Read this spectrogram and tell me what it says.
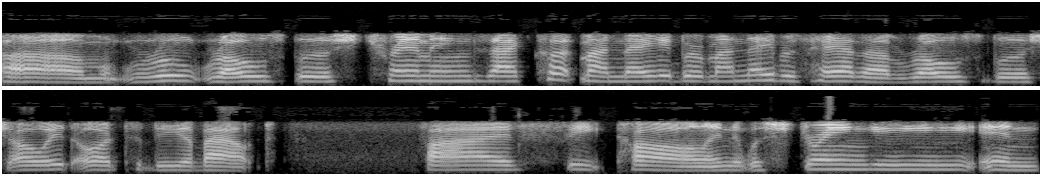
um root rosebush trimmings. I cut my neighbor. My neighbor's had a rosebush. Oh, it ought to be about five feet tall, and it was stringy, and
